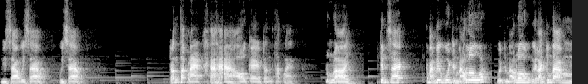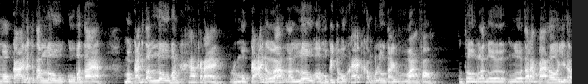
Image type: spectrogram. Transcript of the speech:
Vì sao vì sao? Vì sao? Tránh thất lạc. Ok tránh thất lạc. Đúng rồi. Chính xác. Các bạn biết quy trình bảo lưu á. Quy trình bảo lưu nghĩa là chúng ta một cái là chúng ta lưu của bên ta một cái chúng ta lưu bên khách khách hàng rồi một cái nữa là lưu ở một cái chỗ khác không có lưu tại văn phòng. Thường thường là người người ta làm ba nơi gì đó.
